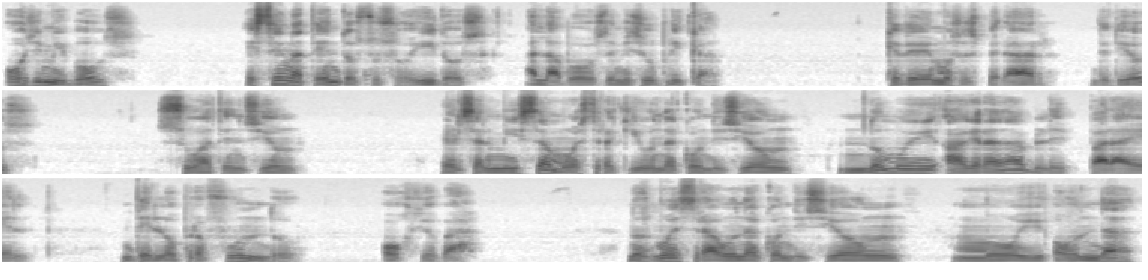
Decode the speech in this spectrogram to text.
oye mi voz. Estén atentos tus oídos a la voz de mi súplica. ¿Qué debemos esperar de Dios? Su atención. El salmista muestra aquí una condición no muy agradable para él, de lo profundo, oh Jehová. Nos muestra una condición muy honda,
